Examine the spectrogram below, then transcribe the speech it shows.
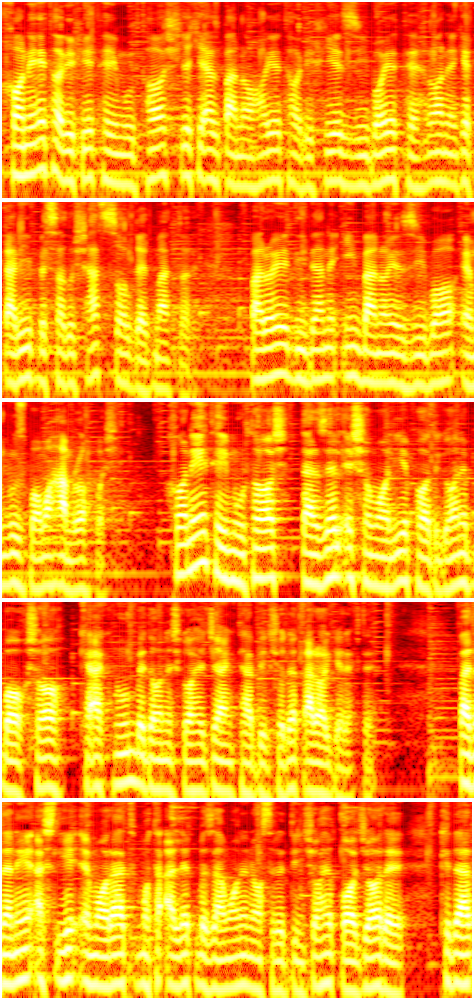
خانه تاریخی تیمورتاش یکی از بناهای تاریخی زیبای تهرانه که قریب به 160 سال قدمت داره. برای دیدن این بنای زیبا امروز با ما همراه باشید. خانه تیمورتاش در زل شمالی پادگان باغشاه که اکنون به دانشگاه جنگ تبدیل شده قرار گرفته. بدنه اصلی امارت متعلق به زمان ناصرالدین شاه قاجاره که در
